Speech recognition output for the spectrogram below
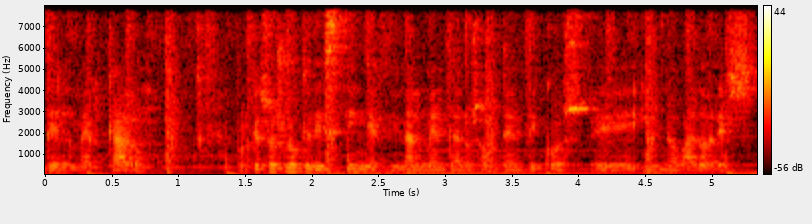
del mercado, porque eso es lo que distingue finalmente a los auténticos eh, innovadores.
